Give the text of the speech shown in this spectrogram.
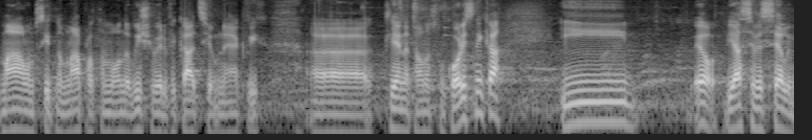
malom sitnom naplatom, onda više verifikacijom nekakvih uh, klijenata, odnosno korisnika. I evo, ja se veselim.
